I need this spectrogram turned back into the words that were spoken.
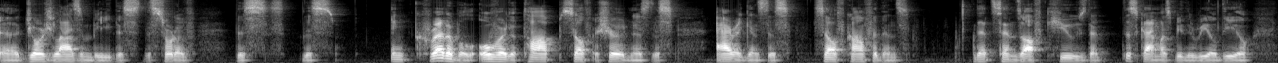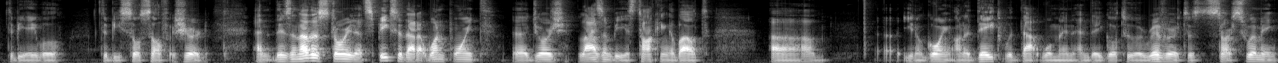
uh, George Lazenby. This this sort of this this incredible over the top self assuredness, this arrogance, this self confidence that sends off cues that this guy must be the real deal to be able to be so self assured. And there's another story that speaks to that. At one point, uh, George Lazenby is talking about, um, uh, you know, going on a date with that woman, and they go to a river to start swimming,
